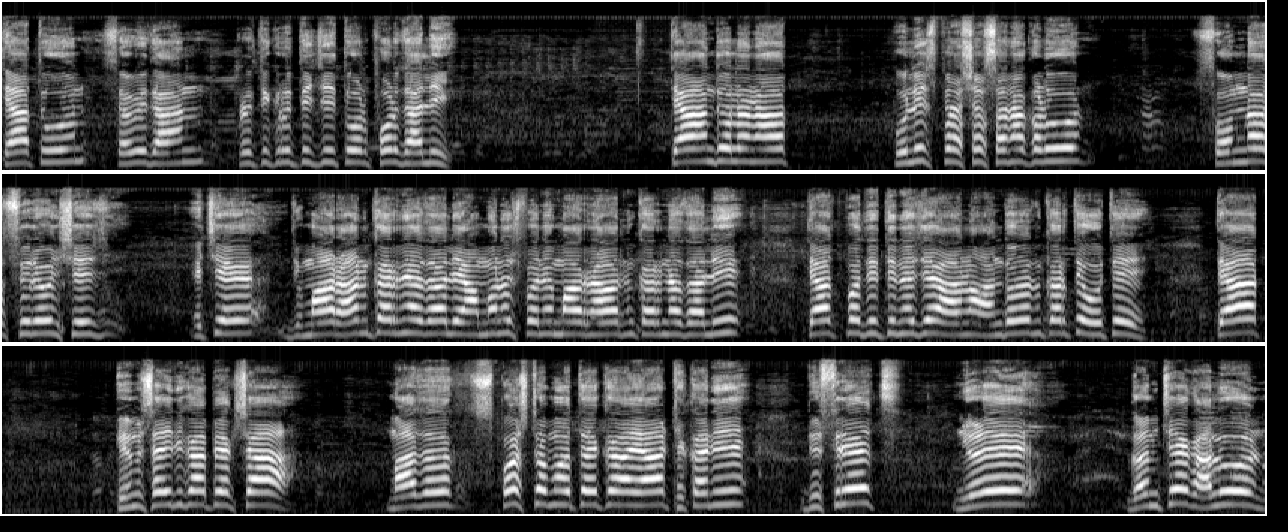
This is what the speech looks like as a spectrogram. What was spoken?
त्यातून संविधान प्रतिकृतीची तोडफोड झाली. त्या आंदोलनात पोलीस प्रशासनाकडून सोमनाथ सूर्यवंशी याचे जे मारहाण करण्यात आली अमानुषपणे मारहाण करण्यात आली. त्याच पद्धतीने जे आंदोलनकर्ते होते त्यात भीमसैनिकापेक्षा माझं स्पष्ट मत आहे का? या ठिकाणी दुसरेच निळे गमचे घालून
